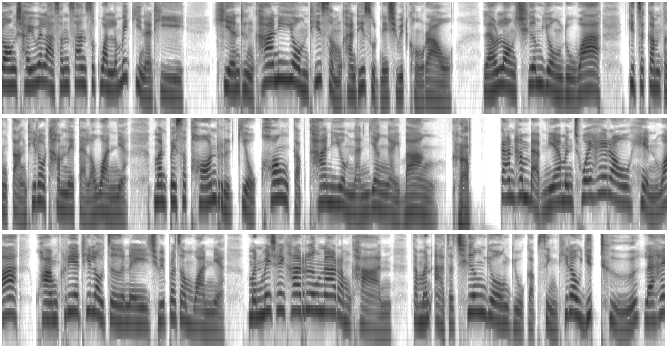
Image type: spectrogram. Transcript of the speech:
ลองใช้เวลาสั้นๆ สักวันละไม่กี่นาที เขียนถึงค่านิยมที่สำคัญที่สุดในชีวิตของเรา แล้วลองเชื่อมโยงดูว่ากิจกรรมต่างๆ ที่เราทำในแต่ละวันเนี่ย มันไปสะท้อนหรือเกี่ยวข้องกับค่านิยมนั้นยังไงบ้าง ครับ การทำแบบเนี้ยมันช่วยให้เราเห็นว่าความเครียดที่เราเจอในชีวิตประจำวันเนี่ย มันไม่ใช่แค่เรื่องน่ารำคาญ แต่มันอาจจะเชื่อมโยงอยู่กับสิ่งที่เรายึดถือและให้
